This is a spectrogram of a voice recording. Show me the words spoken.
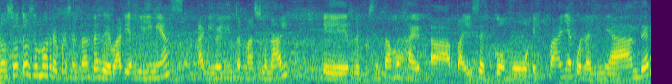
Nosotros somos representantes de varias líneas a nivel internacional. Eh, representamos a, países como España con la línea Ander,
